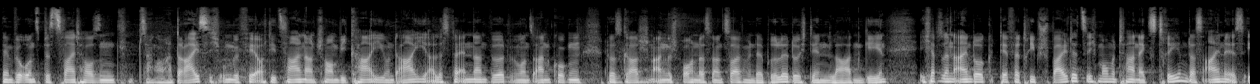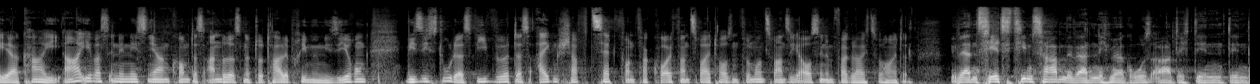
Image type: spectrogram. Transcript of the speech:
wenn wir uns bis 2030 ungefähr auch die Zahlen anschauen, wie KI und AI alles verändern wird, wenn wir uns angucken, du hast gerade schon angesprochen, dass wir im Zweifel mit der Brille durch den Laden gehen. Ich habe so den Eindruck, der Vertrieb spaltet sich momentan extrem. Das eine ist eher KI, AI, was in den nächsten Jahren kommt. Das andere ist eine totale Premiumisierung. Wie siehst du das? Wie wird das Eigenschaftsset von Verkäufern 2025 aussehen im Vergleich zu heute? Wir werden Sales-Teams haben. Wir werden nicht mehr großartig den, den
